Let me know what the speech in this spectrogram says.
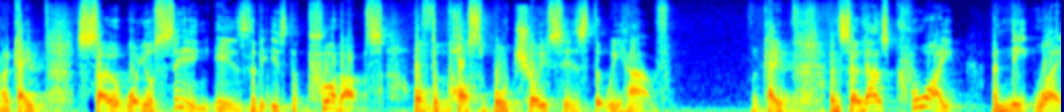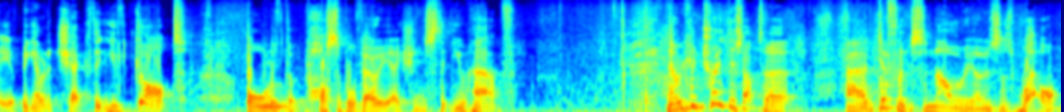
Okay, so what you're seeing is that it is the products of the possible choices that we have. Okay, and so that's quite a neat way of being able to check that you've got all of the possible variations that you have. Now we could trade this up to uh, different scenarios as well.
